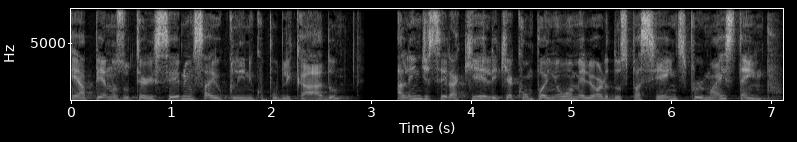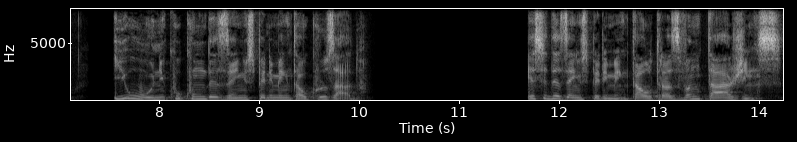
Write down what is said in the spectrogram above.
É apenas o terceiro ensaio clínico publicado, além de ser aquele que acompanhou a melhora dos pacientes por mais tempo, e o único com um desenho experimental cruzado. Esse desenho experimental traz vantagens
